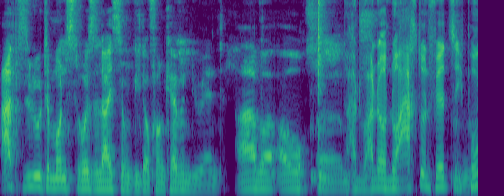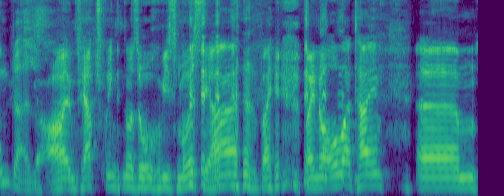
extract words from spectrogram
Absolute monströse Leistung wieder von Kevin Durant. Aber auch. Ähm, das waren doch nur 48 Punkte. Also. Ja, im Pferd springt nur so hoch, wie es muss, ja. bei, bei nur Overtime. Ähm,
